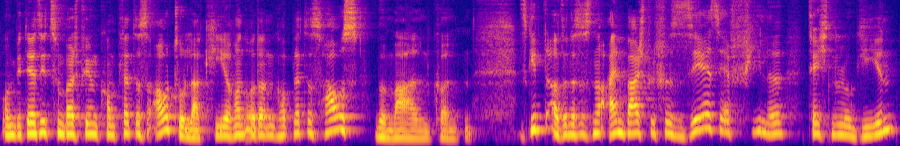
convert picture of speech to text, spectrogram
und mit der sie zum Beispiel ein komplettes Auto lackieren oder ein komplettes Haus bemalen könnten. Es gibt also, das ist nur ein Beispiel für sehr, sehr viele Technologien,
